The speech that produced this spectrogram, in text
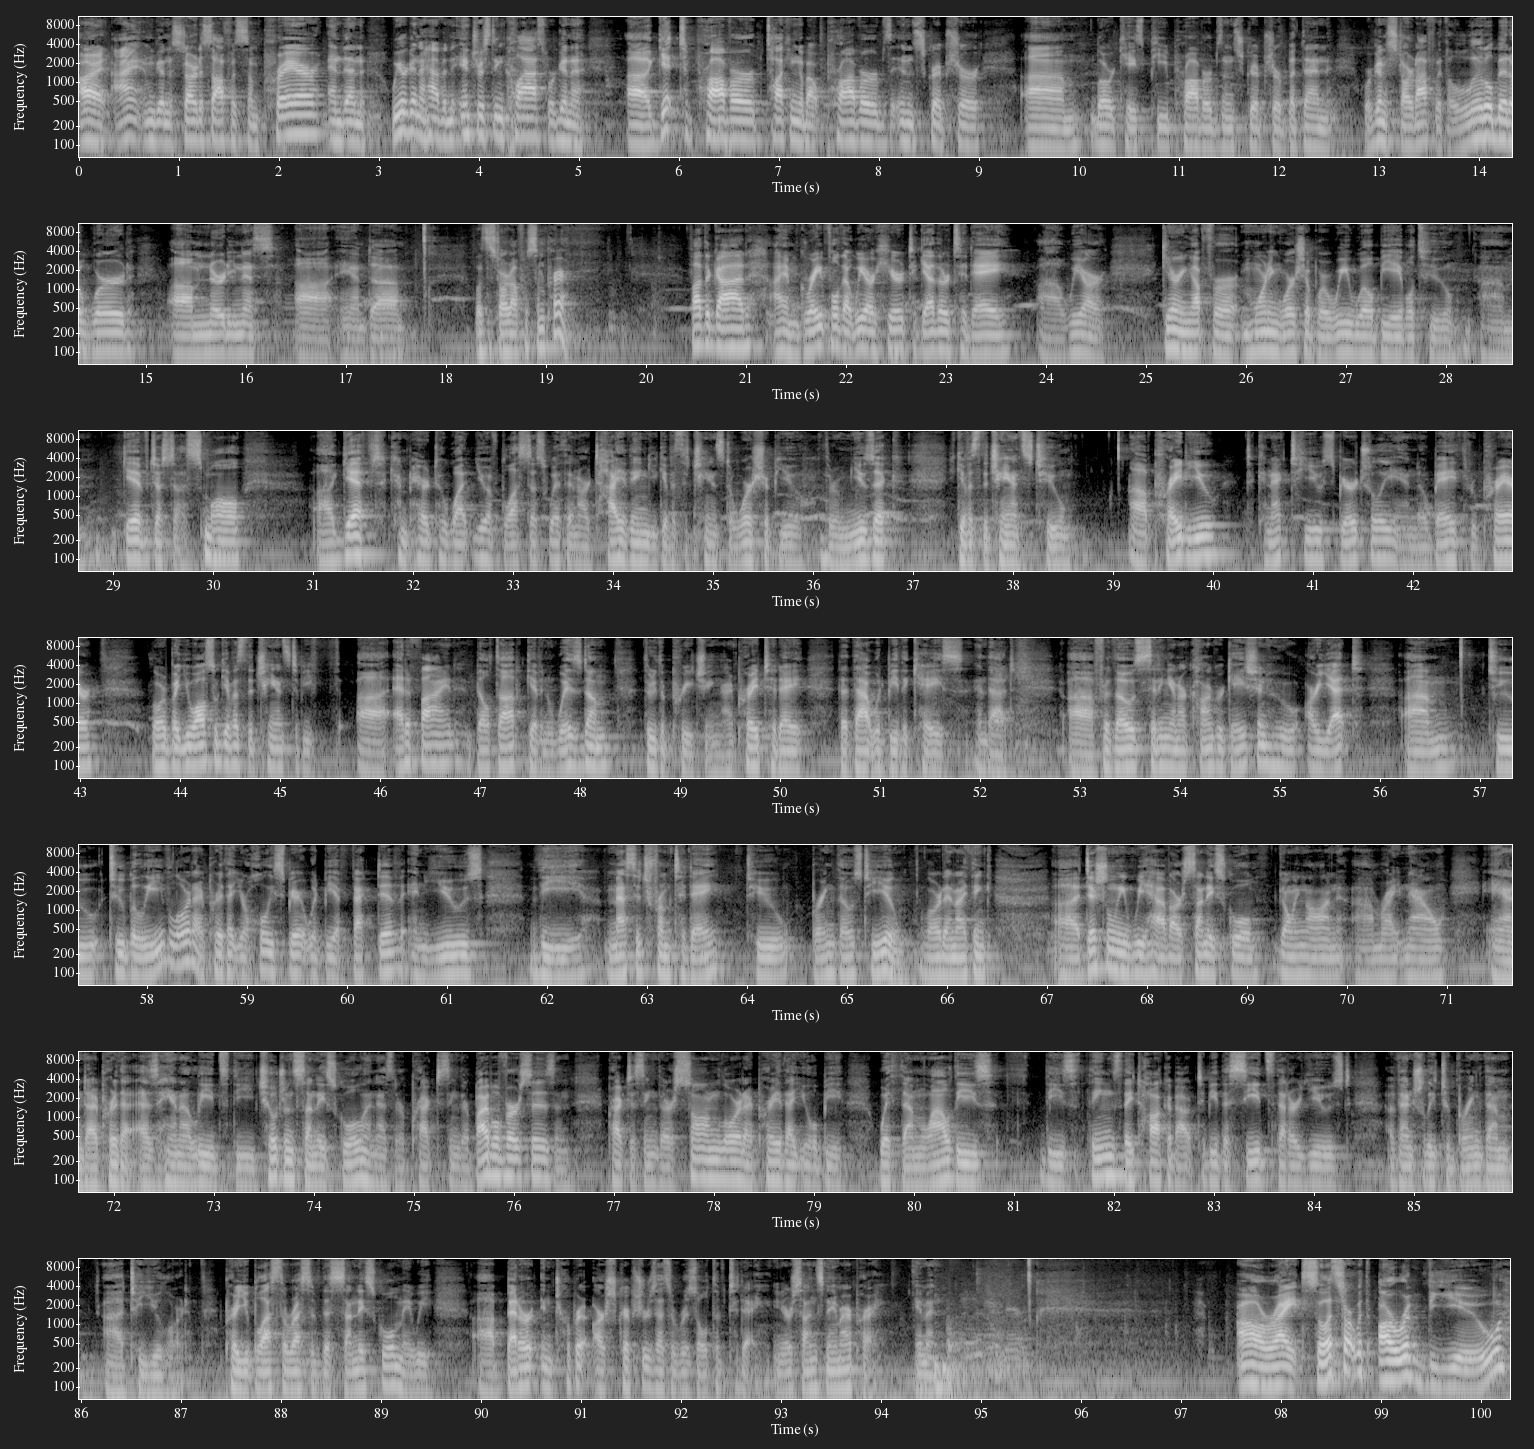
All right, I am going to start us off with some prayer, and then we are going to have an interesting class. We're going to uh, get to proverb, talking about proverbs in Scripture, um, lowercase p, proverbs in Scripture, but then we're going to start off with a little bit of word um, nerdiness, uh, and uh, let's start off with some prayer. Father God, I am grateful that we are here together today. Uh, we are gearing up for morning worship where we will be able to um, give just a small uh, gift compared to what you have blessed us with in our tithing. You give us a chance to worship you through music, you give us the chance to uh, pray to you, to connect to you spiritually and obey through prayer. Lord, but you also give us the chance to be uh, edified, built up, given wisdom through the preaching. I pray today that that would be the case and that uh, for those sitting in our congregation who are yet um, to, to believe, Lord, I pray that your Holy Spirit would be effective and use the message from today to bring those to you, Lord. And I think uh, additionally, we have our Sunday school going on um, right now, and I pray that as Hannah leads the children's Sunday school and as they're practicing their Bible verses and practicing their song, Lord, I pray that you'll be with them. Allow these these things they talk about to be the seeds that are used eventually to bring them uh, to you, Lord. Pray you bless the rest of this Sunday school. May we uh, better interpret our scriptures as a result of today. In your Son's name I pray. Amen. Amen. All right, so let's start with our review.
